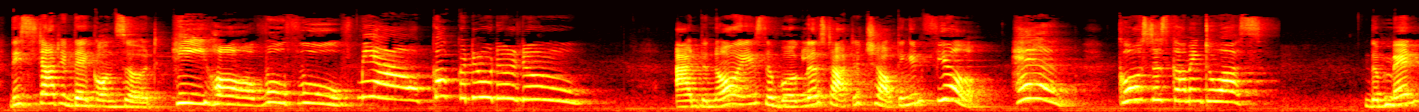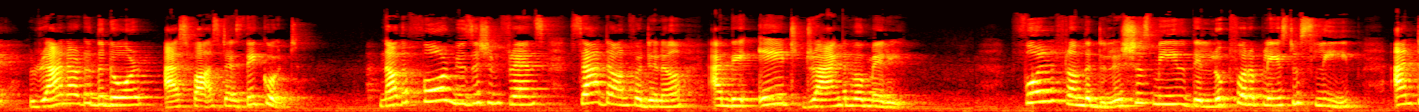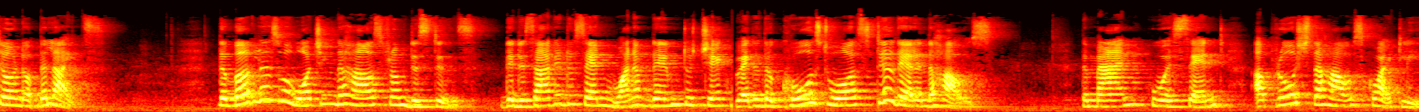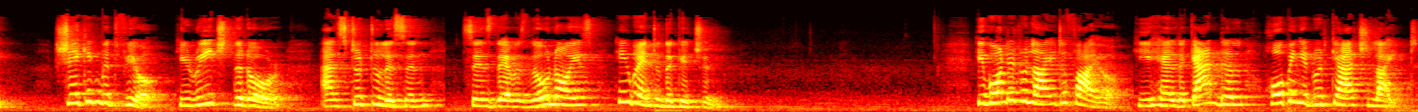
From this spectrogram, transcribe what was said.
They started their concert. Hee haw, woof woof, meow, cock-a-doodle-doo. At the noise, the burglars started shouting in fear. Help! Ghost is coming to us. The men ran out of the door as fast as they could. Now the four musician friends sat down for dinner and they ate, drank and were merry. Full from the delicious meal, they looked for a place to sleep and turned off the lights. The burglars were watching the house from distance. They decided to send one of them to check whether the ghost was still there in the house. The man who was sent approached the house quietly. Shaking with fear, he reached the door and stood to listen. Since there was no noise, he went to the kitchen. He wanted to light a fire. He held a candle, hoping it would catch light.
